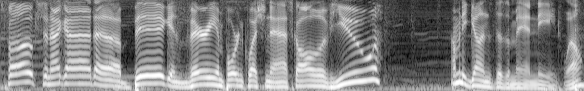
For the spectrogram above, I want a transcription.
Folks, and I got a big and very important question to ask all of you. How many guns does a man need? Well,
